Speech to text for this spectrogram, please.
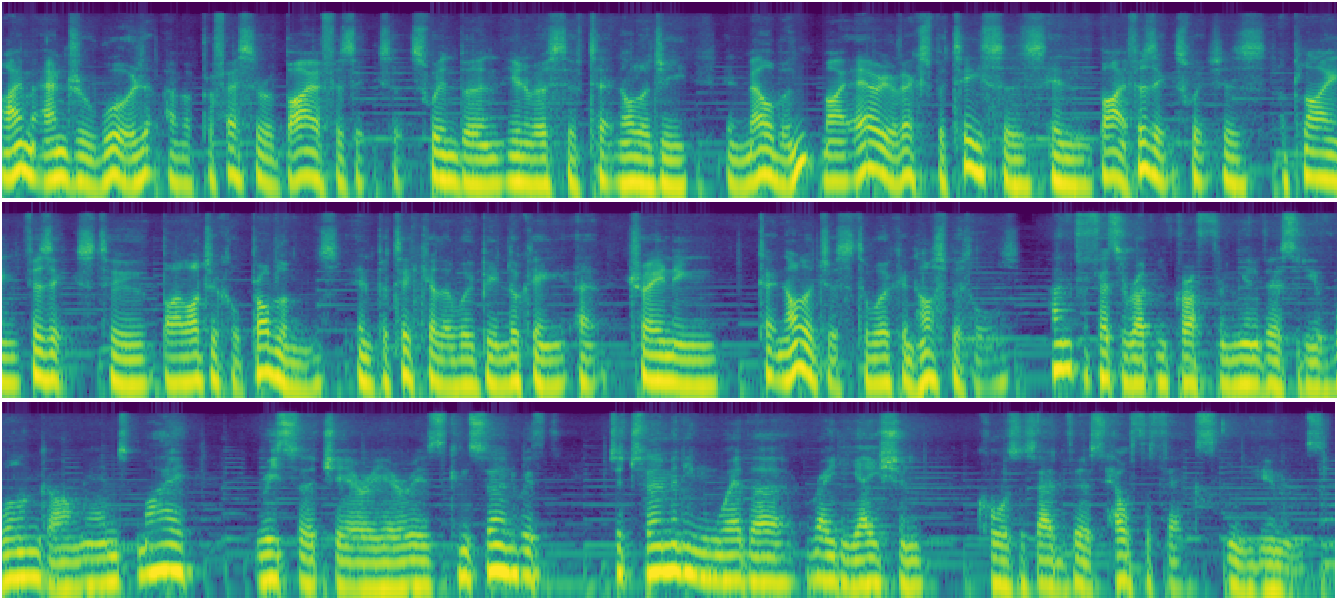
I'm Andrew Wood. I'm a professor of biophysics at Swinburne University of Technology in Melbourne. My area of expertise is in biophysics, which is applying physics to biological problems. In particular, we've been looking at training technologists to work in hospitals. I'm Professor Rodney Croft from University of Wollongong and my research area is concerned with determining whether radiation causes adverse health effects in humans.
